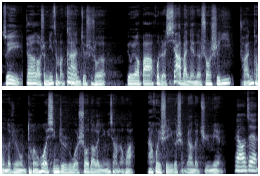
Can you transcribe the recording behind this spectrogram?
所以张扬老师你怎么看？就是说六幺八或者下半年的双十一，传统的这种囤货心智如果受到了影响的话，它会是一个什么样的局面？了解，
